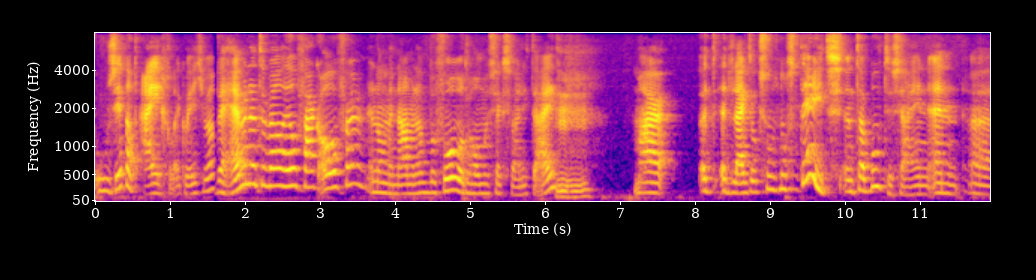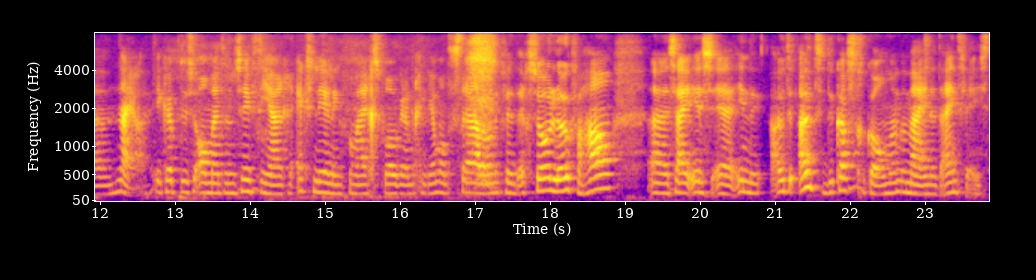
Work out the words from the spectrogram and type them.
hoe zit dat eigenlijk, weet je wel? We hebben het er wel heel vaak over. En dan met name dan bijvoorbeeld homoseksualiteit. Mm-hmm. Maar het, het lijkt ook soms nog steeds een taboe te zijn. En uh, nou ja, ik heb dus al met een 17-jarige ex-leerling van mij gesproken. En dan begin ik helemaal te stralen, want ik vind het echt zo'n leuk verhaal. Uh, zij is uh, in de, uit, uit de kast gekomen bij mij in het eindfeest.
